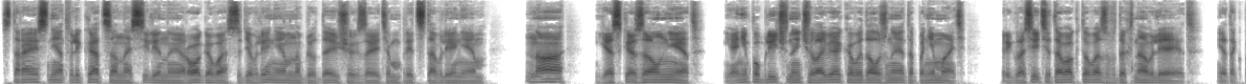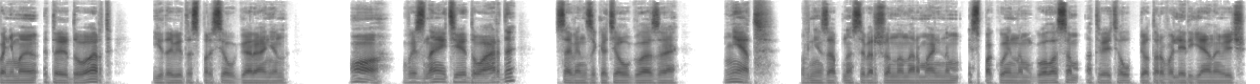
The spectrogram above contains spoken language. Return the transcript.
стараясь не отвлекаться на Силина Рогова с удивлением наблюдающих за этим представлением. «Но...» «Я сказал нет. Я не публичный человек, а вы должны это понимать. Пригласите того, кто вас вдохновляет. Я так понимаю, это Эдуард?» — ядовито спросил Гаранин. «О, вы знаете Эдуарда?» — Савин закатил глаза. «Нет», — внезапно совершенно нормальным и спокойным голосом ответил Петр Валерьянович.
